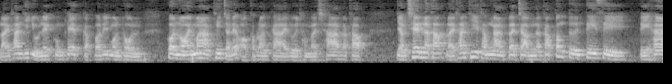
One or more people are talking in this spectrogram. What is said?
หลายท่านที่อยู่ในกรุงเทพกับปริมณฑลก็น้อยมากที่จะได้ออกกำลังกายโดยธรรมชาตินะครับ อย่างเช่นนะครับหลายท่านที่ทำงานประจำนะครับต้องตื่นตีสี่ตีห้า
